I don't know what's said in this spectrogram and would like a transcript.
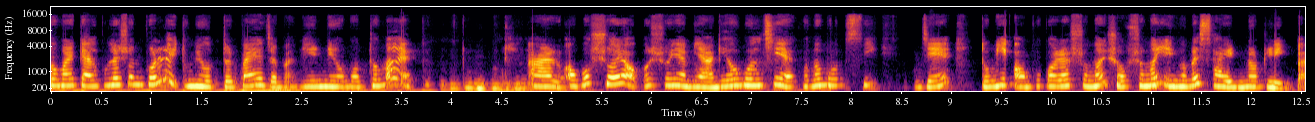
তোমার ক্যালকুলেশন করলেই তুমি উত্তর পেয়ে যাবা, নির্ণয় মধ্যমা আর অবশ্যই অবশ্যই আমি আগেও বলছি, এখনও বলছি যে তুমি অঙ্ক করার সময় সবসময় এইভাবে সাইড নোট লিখবা।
